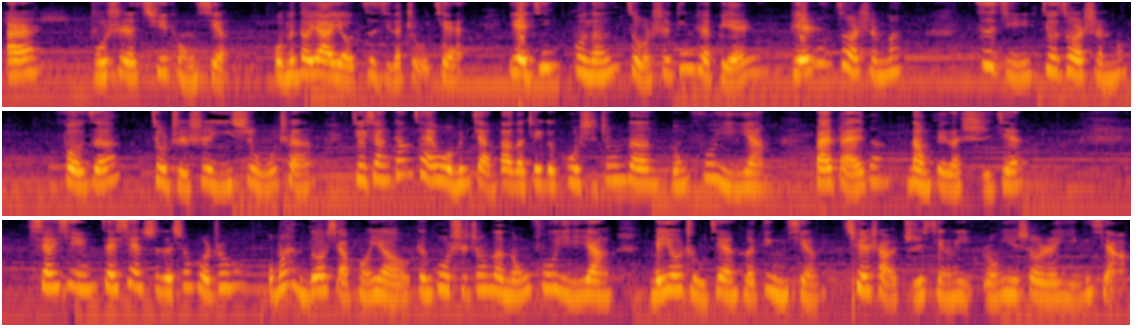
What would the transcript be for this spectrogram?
而不是趋同性。我们都要有自己的主见，眼睛不能总是盯着别人，别人做什么，自己就做什么，否则。就只是一事无成，就像刚才我们讲到的这个故事中的农夫一样，白白的浪费了时间。相信在现实的生活中，我们很多小朋友跟故事中的农夫一样，没有主见和定性，缺少执行力，容易受人影响。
